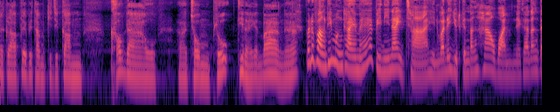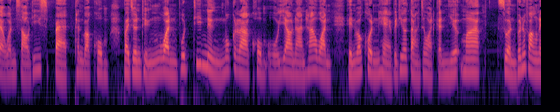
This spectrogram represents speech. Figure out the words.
นะครับ ได้ไปทำกิจกรรมเขาดาวชมพลุที่ไหนกันบ้างนะเพื่อนฟังที่เมืองไทยแม้ปีนี้น่าอิจฉาเห็นว่าได้หยุดกันตั้ง 5 วันนะคะตั้งแต่วันเสาร์ที่ 18 ธันวาคม ไปจนถึงวันพุธที่ 1 มกราคม โอ้โหยาวนาน 5 วัน เห็นว่าคนแห่ไปเที่ยวต่างจังหวัดกันเยอะมาก ส่วนเพื่อนผู้ฟังใน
